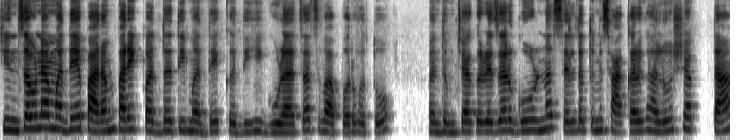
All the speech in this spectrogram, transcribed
चिंचवण्यामध्ये पारंपरिक पद्धतीमध्ये कधीही गुळाचाच वापर होतो. पण तुमच्याकडे जर गूळ नसेल तर तुम्ही साखर घालू शकता.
